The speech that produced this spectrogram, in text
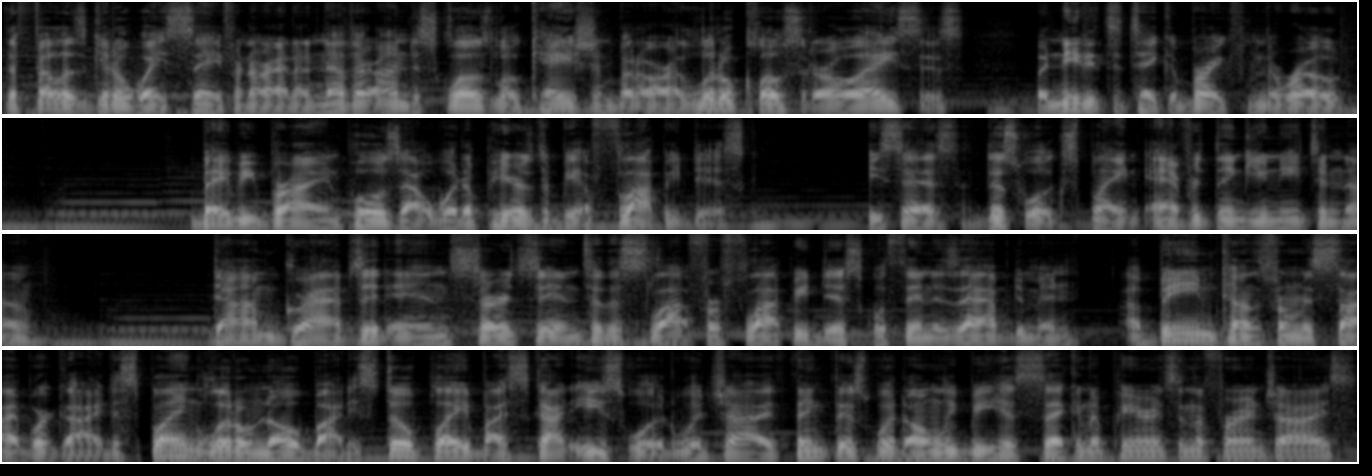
The fellas get away safe and are at another undisclosed location but are a little closer to Oasis, but needed to take a break from the road. Baby Brian pulls out what appears to be a floppy disk. He says, This will explain everything you need to know. Dom grabs it and inserts it into the slot for floppy disk within his abdomen. A beam comes from his cyborg eye, displaying Little Nobody, still played by Scott Eastwood, which I think this would only be his second appearance in the franchise.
